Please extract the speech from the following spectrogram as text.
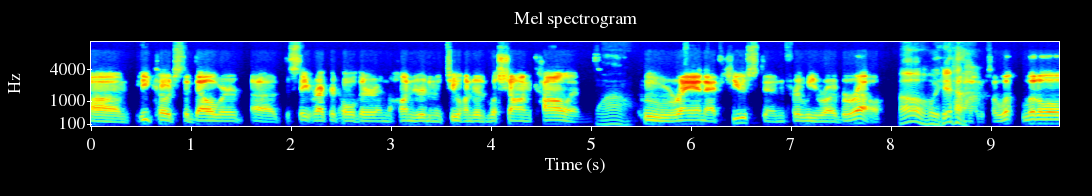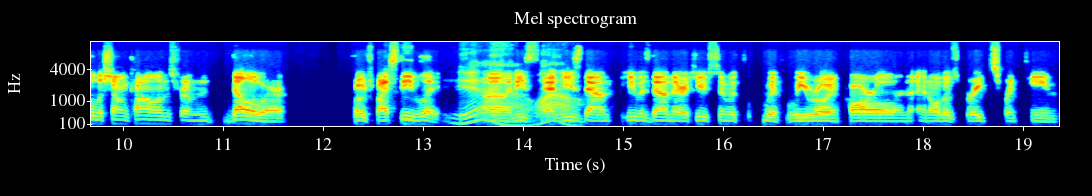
Um, he coached the Delaware, uh, the state record holder in the hundred and the two hundred, LaShawn Collins. Wow. Who ran at Houston for Leroy Burrell. Oh yeah. Um, so little old LaShawn Collins from Delaware coached by Steve Lee. Yeah, uh, and he's wow. and he's down. He was down there at Houston with with Leroy and Carl and and all those great sprint teams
